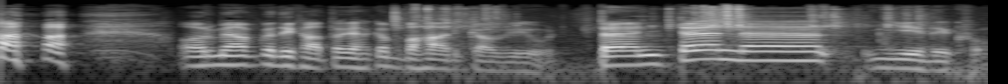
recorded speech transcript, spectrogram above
और मैं आपको दिखाता हूँ यहाँ का बाहर का व्यू। टन टन। ये देखो।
